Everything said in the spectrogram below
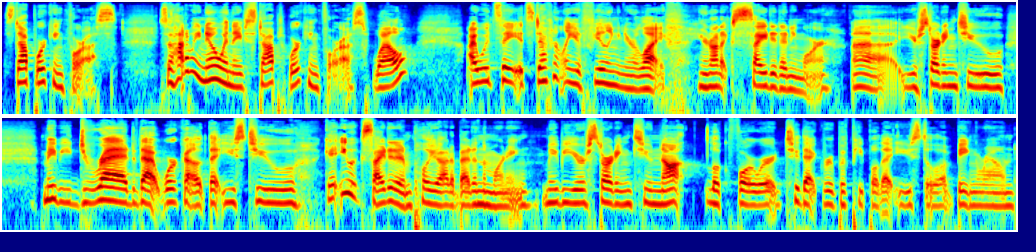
stop working for us. So, how do we know when they've stopped working for us? Well, I would say it's definitely a feeling in your life. You're not excited anymore. Uh, you're starting to maybe dread that workout that used to get you excited and pull you out of bed in the morning. Maybe you're starting to not look forward to that group of people that you used to love being around.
